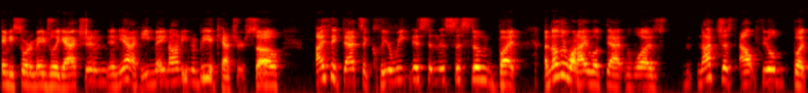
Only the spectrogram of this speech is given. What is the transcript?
any sort of major league action, and yeah, he may not even be a catcher. So I think that's a clear weakness in this system. But another one I looked at was not just outfield, but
